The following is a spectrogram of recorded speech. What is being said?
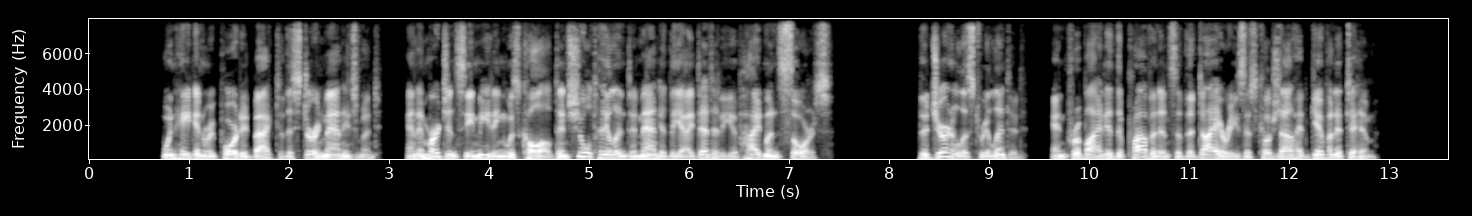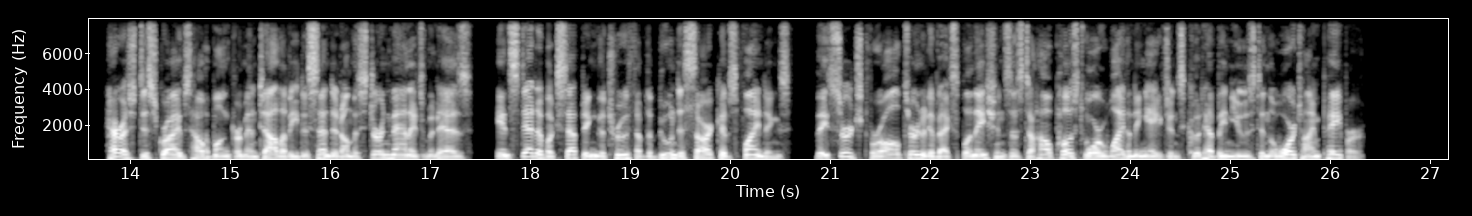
When Hagen reported back to the Stern management, an emergency meeting was called and Schulte-Hillen demanded the identity of Heidemann's source. The journalist relented and provided the provenance of the diaries as Kujau had given it to him. Harris describes how a bunker mentality descended on the Stern management as, instead of accepting the truth of the Bundesarchiv's findings, they searched for alternative explanations as to how post war whitening agents could have been used in the wartime paper.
